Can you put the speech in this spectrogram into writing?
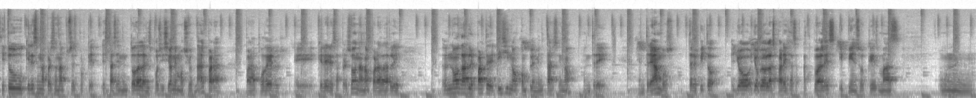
Si tú quieres una persona, pues es porque estás en toda la disposición emocional para, para poder eh, querer esa persona, ¿no? Para darle no darle parte de ti, sino complementarse, ¿no? Entre, entre ambos. Te repito, yo, yo veo las parejas actuales y pienso que es más un,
